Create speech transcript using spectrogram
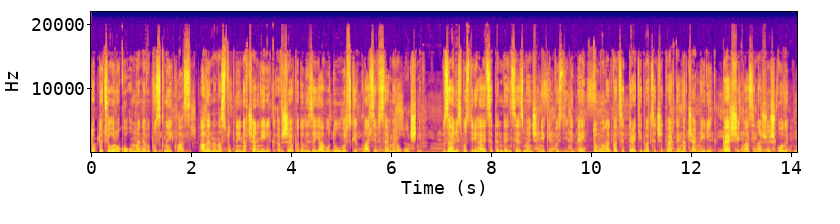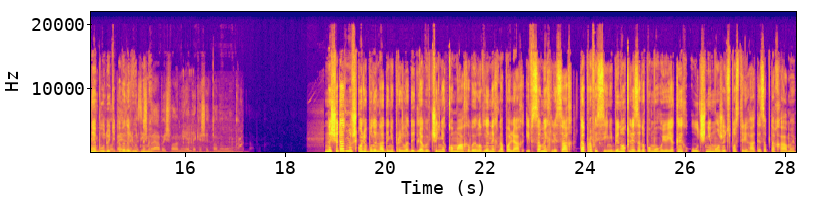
тобто цього року у мене випускний клас. Але на наступний навчальний рік вже подали заяву до угорських класів семеро учнів. Взагалі спостерігається тенденція зменшення кількості дітей. Тому на 23-24 навчальний рік перші класи нашої школи не будуть велелюдними. Нещодавно в школі були надані прилади для вивчення комах, виловлених на полях і в самих лісах, та професійні біноклі, за допомогою яких учні можуть спостерігати за птахами.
